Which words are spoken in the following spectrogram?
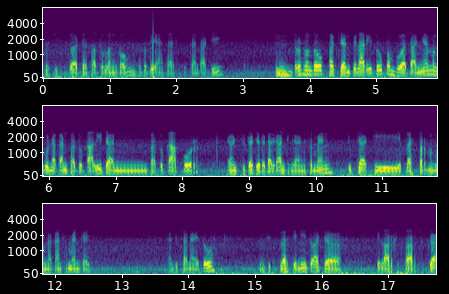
Terus di situ ada satu lengkung seperti yang saya sebutkan tadi. Terus untuk bagian pilar itu pembuatannya menggunakan batu kali dan batu kapur yang sudah direkatkan dengan semen juga di plaster menggunakan semen guys. Nah di sana itu yang di sebelah sini itu ada pilar besar juga.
